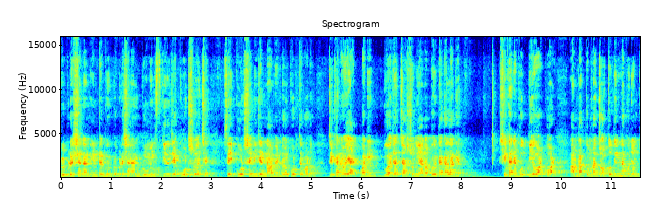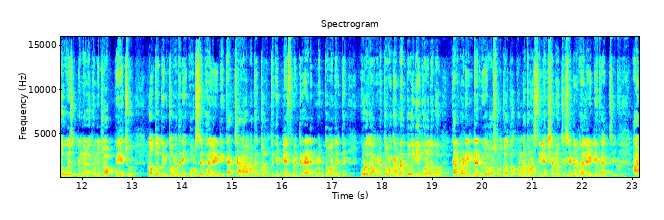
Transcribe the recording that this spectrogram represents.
preparation and interview preparation and grooming skill যে কোর্স রয়েছে, সেই কোর্সে নিজের নাম এনরোল করতে পারো, যেখানে ওই একবারই দু হাজার চারশো নিরানব্বই টাকা লাগে। সেখানে ভর্তি হওয়ার পর আমরা, তোমরা যতদিন না পর্যন্ত ওয়েস্ট বেঙ্গলে কোনো জব পেয়েছ, ততদিন তোমাদের এই কোর্সের ভ্যালিডিটি থাকছে আর আমাদের তরফ থেকে প্লেসমেন্টের অ্যারেঞ্জমেন্ট তোমাদেরকে করে দেওয়া। মানে তোমাকে আমরা তৈরি করে দেবো, তারপর ইন্টারভিউ বসাবো। যতক্ষণ না তোমার সিলেকশন হচ্ছে, সেটার ভ্যালিডিটি থাকছে। আর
